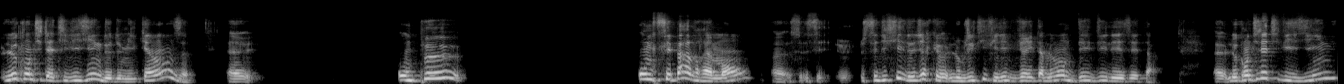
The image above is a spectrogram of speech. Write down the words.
le quantitative easing de 2015, on peut on ne sait pas vraiment, c'est difficile de dire que l'objectif, est véritablement d'aider les États. Euh, le quantitative easing,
